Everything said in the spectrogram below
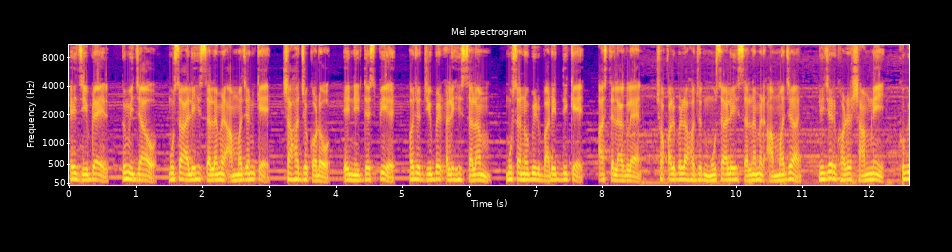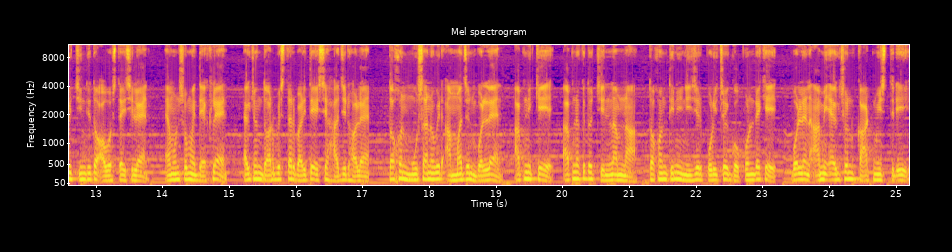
হে জিব্রাইল, তুমি যাও, মুসা আলিহি সাল্লামের আম্মাজানকে সাহায্য করো। এই নির্দেশ পেয়ে হজরত জিব্রাইল আলিহি সাল্লাম মুসা নবীর বাড়ির দিকে আসতে লাগলেন। সকালবেলা হজরত মুসা আলি সাল্লামের আম্মাজান নিজের ঘরের সামনেই খুবই চিন্তিত অবস্থায় ছিলেন। এমন সময় দেখলেন একজন দরবেশ তার বাড়িতে এসে হাজির হলেন। তখন মুসা নবীর আম্মাজান বললেন, আপনি কে? আপনাকে তো চিনলাম না। তখন তিনি নিজের পরিচয় গোপন রেখে বললেন, আমি একজন কাঠ মিস্ত্রি।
